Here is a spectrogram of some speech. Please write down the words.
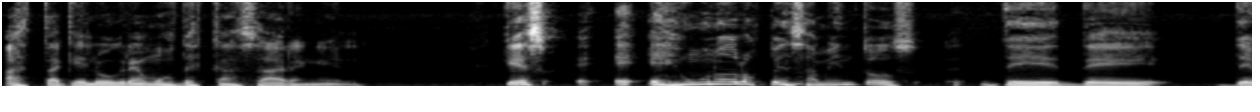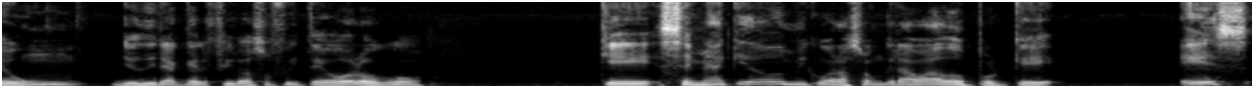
hasta que logremos descansar en Él. Que es, e, e, es uno de los pensamientos de, de, de un, yo diría que el filósofo y teólogo, que se me ha quedado en mi corazón grabado porque es,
